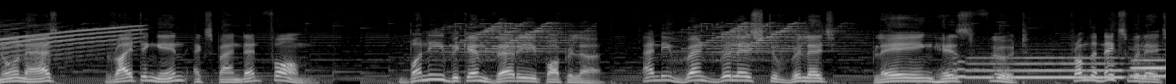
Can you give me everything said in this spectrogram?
known as writing in expanded form. Bunny became very popular and he went village to village playing his flute. From the next village,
